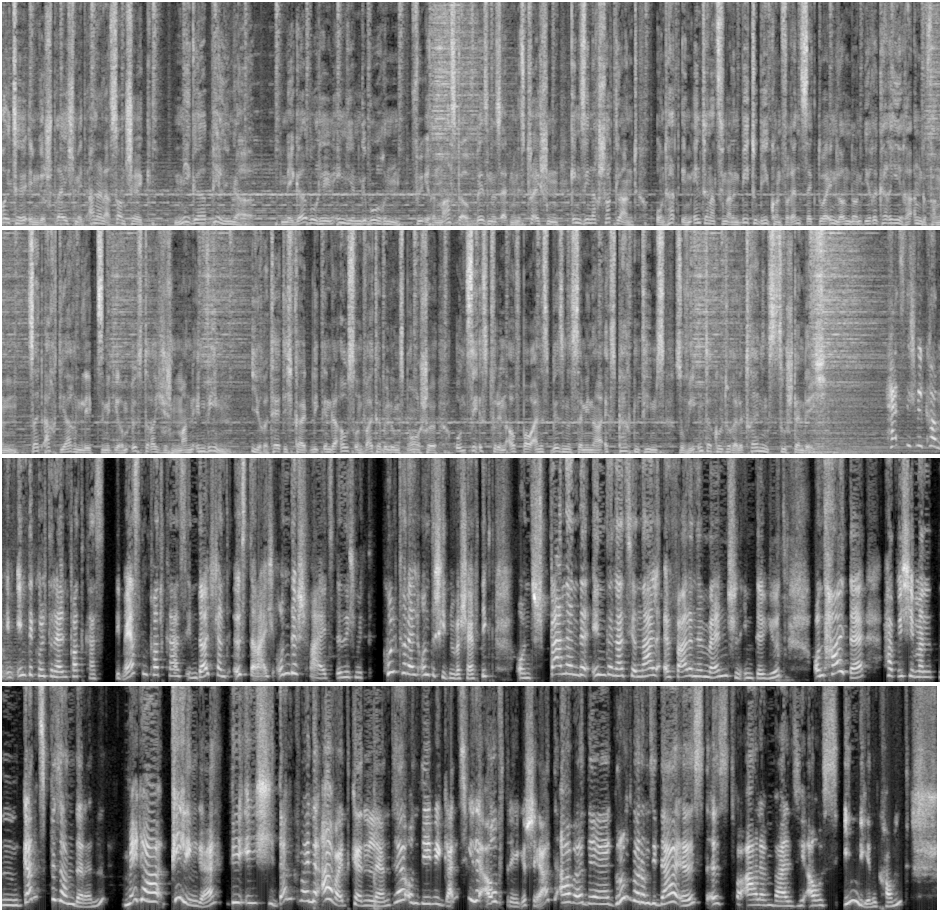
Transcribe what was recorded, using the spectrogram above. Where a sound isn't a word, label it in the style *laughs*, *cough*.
Heute im Gespräch mit Anna Lasonczek, Mega Pillinger. Mega wurde in Indien geboren. Für ihren Master of Business Administration ging sie nach Schottland und hat im internationalen B2B-Konferenzsektor in London ihre Karriere angefangen. Seit acht Jahren lebt sie mit ihrem österreichischen Mann in Wien. Ihre Tätigkeit liegt in der Aus- und Weiterbildungsbranche und sie ist für den Aufbau eines Business-Seminar-Expertenteams sowie interkulturelle Trainings zuständig. Willkommen im interkulturellen Podcast, dem ersten Podcast in Deutschland, Österreich und der Schweiz, der sich mit kulturellen Unterschieden beschäftigt und spannende, international erfahrene Menschen interviewt. Und heute habe ich jemanden ganz besonderen, Mega Pielinger, die ich dank meiner Arbeit kennenlernte und die mir ganz viele Aufträge schert. Aber der Grund, warum sie da ist, ist vor allem, weil sie aus Indien kommt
